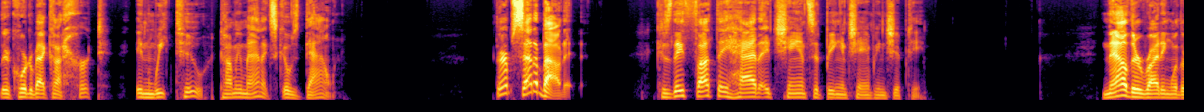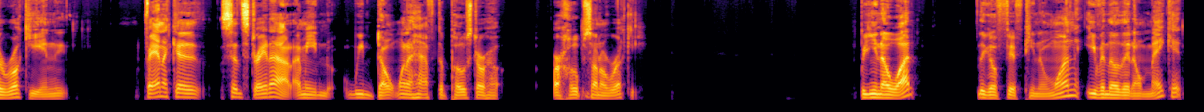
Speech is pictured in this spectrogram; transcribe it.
their quarterback got hurt in week two. Tommy Maddox goes down. They're upset about it because they thought they had a chance at being a championship team. Now they're riding with a rookie, and Faneca said straight out, I mean, we don't want to have to post our our hopes on a rookie. But you know what? They go 15 and 1, even though they don't make it.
